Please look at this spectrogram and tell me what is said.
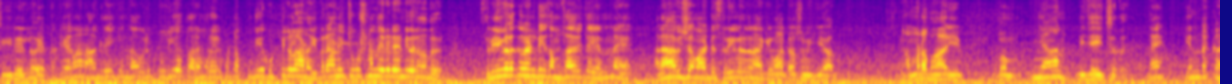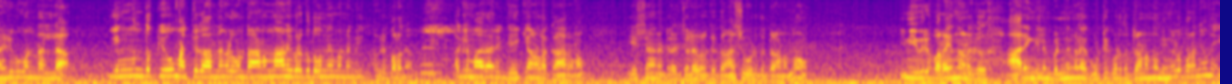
സീരിയലിലോ ഒക്കെ കയറാൻ ആഗ്രഹിക്കുന്ന ഒരു പുതിയ തലമുറയിൽപ്പെട്ട പുതിയ കുട്ടികളാണ്. ഇവരാണ് ഈ ചൂഷണം നേരിടേണ്ടി വരുന്നത്. സ്ത്രീകൾക്ക് വേണ്ടി സംസാരിച്ച എന്നെ അനാവശ്യമായിട്ട് സ്ത്രീവിരുദ്ധനാക്കി മാറ്റാൻ ശ്രമിക്കുക. നമ്മുടെ ഭാര്യയും ഇപ്പം ഞാൻ വിജയിച്ചത്. ഏ എന്റെ കഴിവ് കൊണ്ടല്ല എന്തൊക്കെയോ മറ്റു കാരണങ്ങൾ കൊണ്ടാണെന്നാണ് ഇവർക്ക് തോന്നിയെന്നുണ്ടെങ്കിൽ അവർ പറഞ്ഞു അഖിൽമാരും ജയിക്കാനുള്ള കാരണം ഏഷ്യാനെറ്റിലെ ചിലവർക്ക് കാശ് കൊടുത്തിട്ടാണെന്നോ ഇനി ഇവർ പറയുന്ന കണക്ക് ആരെങ്കിലും പെണ്ണുങ്ങളെ കൂട്ടി കൊടുത്തിട്ടാണെന്നോ നിങ്ങൾ പറഞ്ഞോ നീ?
